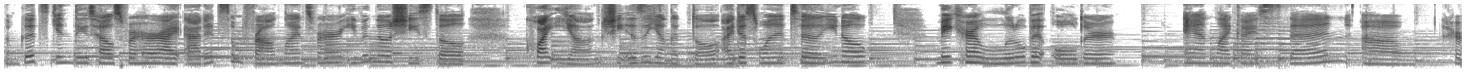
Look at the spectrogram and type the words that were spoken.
some good skin details for her. I added some frown lines for her even though she's still quite young. She is a young adult. I just wanted to, you know, make her a little bit older. And like I said, um, her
